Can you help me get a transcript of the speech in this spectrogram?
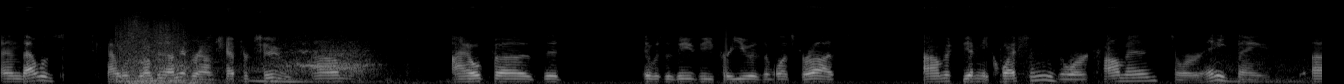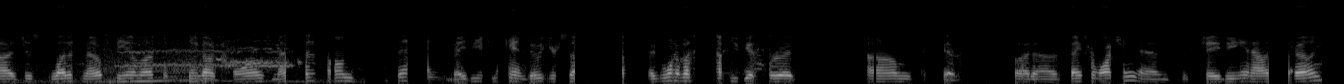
and that was that was London Underground Chapter Two. Um, I hope uh, that it was as easy for you as it was for us. Um, if you have any questions or comments or anything, uh, just let us know. PM us at Dog Forums, message us on Maybe if you can't do it yourself, maybe one of us can help you get through it um, together. But uh, thanks for watching, and this is JD and Ali Makaveli.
